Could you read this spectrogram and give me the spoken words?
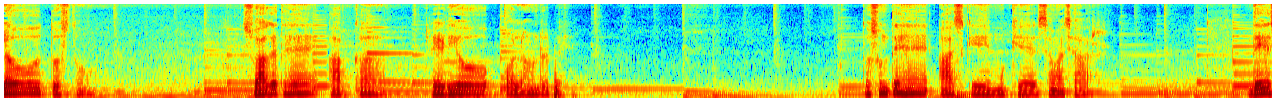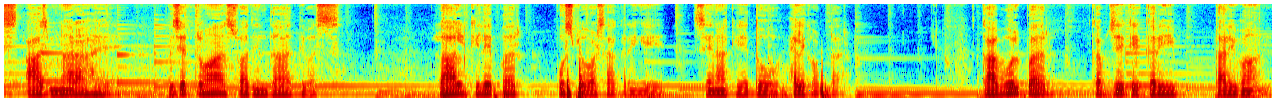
हेलो दोस्तों। स्वागत है आपका रेडियो ऑलराउंडर पे। तो सुनते हैं आज के मुख्य समाचार। देश आज मना रहा है, पचहत्तरवां स्वाधीनता दिवस। लाल किले पर पुष्प वर्षा करेंगे सेना के दो हेलीकॉप्टर। काबुल पर कब्जे के करीब तालिबान।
